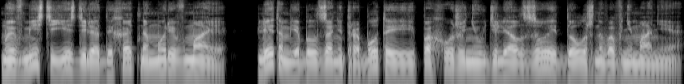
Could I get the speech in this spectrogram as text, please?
Мы вместе ездили отдыхать на море в мае, Летом я был занят работой и, похоже, не уделял Зое должного внимания.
